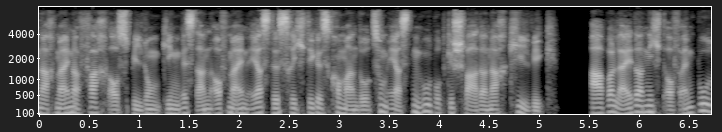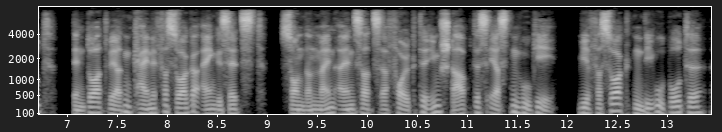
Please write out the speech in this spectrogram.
Nach meiner Fachausbildung ging es dann auf mein erstes richtiges Kommando zum ersten U-Boot-Geschwader nach Kielwig. Aber leider nicht auf ein Boot, denn dort werden keine Versorger eingesetzt, sondern mein Einsatz erfolgte im Stab des ersten UG. Wir versorgten die U-Boote,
